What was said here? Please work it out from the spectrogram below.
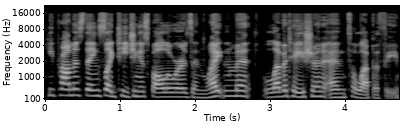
He promised things like teaching his followers enlightenment, levitation, and telepathy.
